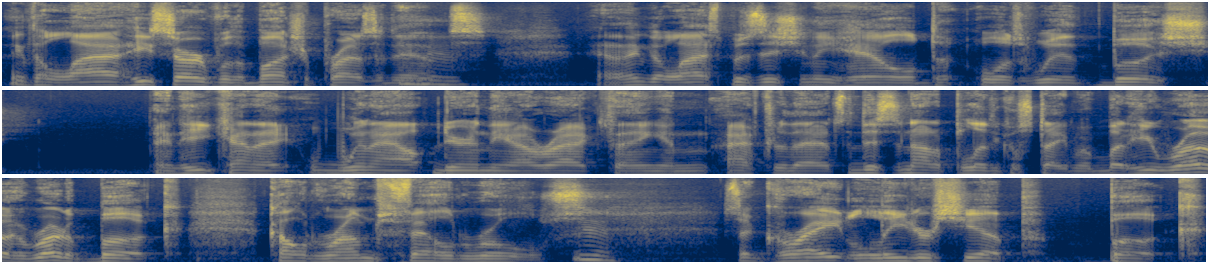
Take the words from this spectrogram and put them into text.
i think the last he served with a bunch of presidents and i think the last position he held was with bush and he kind of went out during the Iraq thing, and after that, so this is not a political statement, but he wrote he wrote a book called Rumsfeld Rules. Hmm. It's a great leadership book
